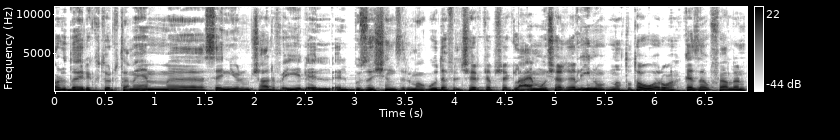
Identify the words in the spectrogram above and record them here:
art director تمام senior آه، مش عارف إيه ال positions الموجوده في الشركة بشكل عام وشغالين وبنتطور وهكذا. وفعلا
